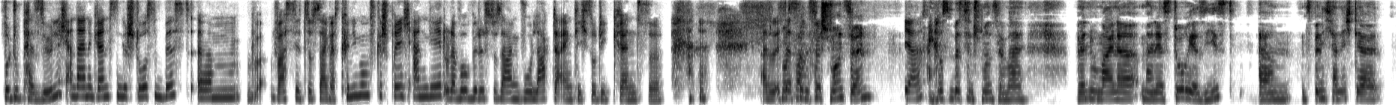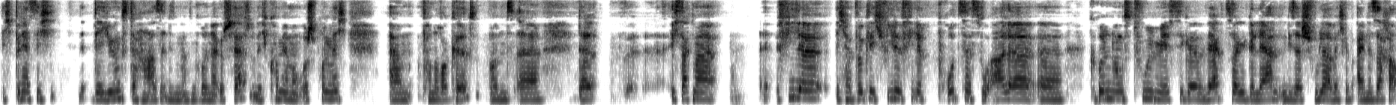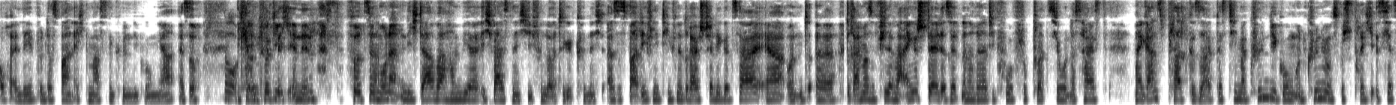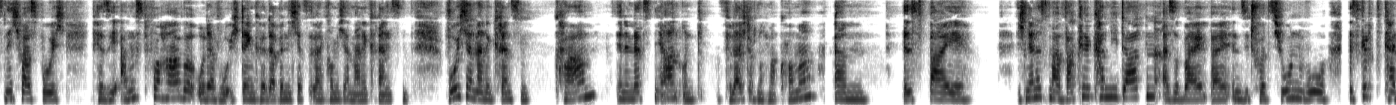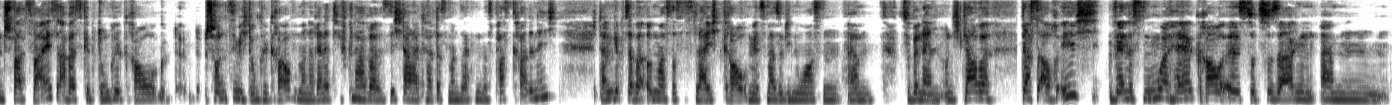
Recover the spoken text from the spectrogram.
wo du persönlich an deine Grenzen gestoßen bist, ähm, was jetzt sozusagen das Kündigungsgespräch angeht? Oder wo würdest du sagen, wo lag da eigentlich so die Grenze? also ist ich muss das so ein bisschen schmunzeln. Ja. Ich muss ein bisschen schmunzeln, weil wenn du meine meine Historie siehst, ähm, jetzt bin ich ja nicht der, ich bin jetzt nicht der jüngste Hase in diesem ganzen Gründergeschäft und ich komme ja mal ursprünglich ähm, von Rocket und äh, da, ich sag mal, viele, ich habe wirklich viele, viele prozessuale äh, gründungstoolmäßige Werkzeuge gelernt in dieser Schule, aber ich habe eine Sache auch erlebt und das waren echt Massenkündigungen, ja. Also oh, okay. ich habe wirklich in den 14 ja. Monaten, die ich da war, haben wir, ich weiß nicht, wie viele Leute gekündigt. Also es war definitiv eine dreistellige Zahl, ja, und äh, dreimal so viele haben wir eingestellt. Es wird eine relativ hohe Fluktuation. Das heißt, mal ganz platt gesagt, das Thema Kündigung und Kündigungsgespräche ist jetzt nicht was, wo ich per se Angst vor habe oder wo ich denke, da bin ich jetzt, da komme ich an meine Grenzen. Wo ich an meine Grenzen kam in den letzten Jahren und vielleicht auch noch mal komme, ähm, ist bei ich nenne es mal Wackelkandidaten, also bei, bei in Situationen, wo es gibt kein Schwarz-Weiß, aber es gibt dunkelgrau, schon ziemlich dunkelgrau, wo man eine relativ klare mhm. Sicherheit hat, dass man sagt, hm, das passt gerade nicht. Dann gibt's aber irgendwas, das ist leicht grau, um jetzt mal so die Nuancen ähm, zu benennen. Und ich glaube, dass auch ich, wenn es nur hellgrau ist, sozusagen ähm,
